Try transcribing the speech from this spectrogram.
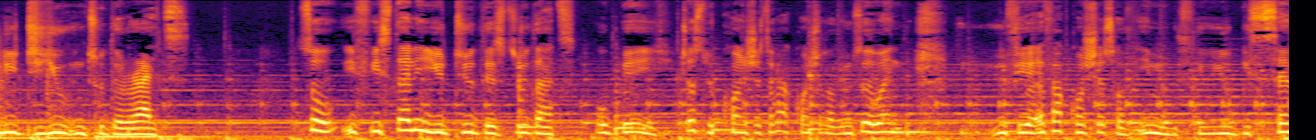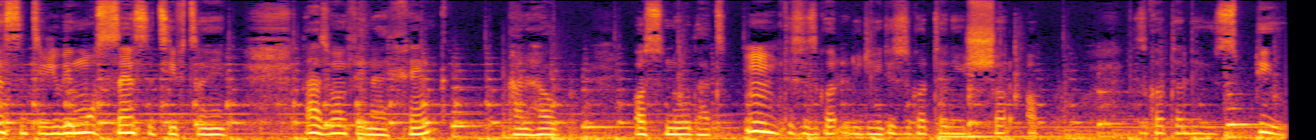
lead you into the right. So if he's telling you do this, do that, obey. Just be conscious, ever conscious of him. So when if you're ever conscious of him with you, you'll be sensitive, you'll be more sensitive to him. That's one thing I think can help us know that mm, this is God leading you, this is God telling you, shut up is God telling you spew.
